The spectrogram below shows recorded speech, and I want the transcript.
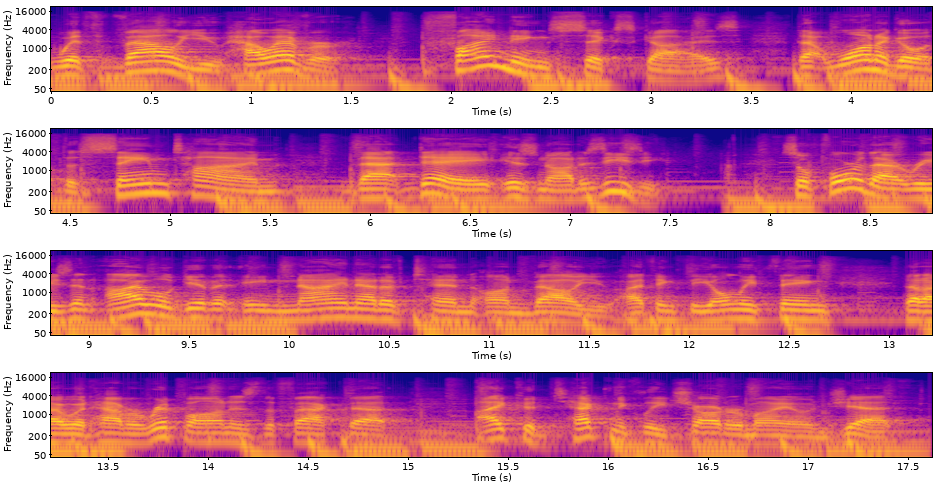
with value. However, finding six guys that want to go at the same time that day is not as easy. So for that reason, I will give it a 9 out of 10 on value. I think the only thing that I would have a rip on is the fact that I could technically charter my own jet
